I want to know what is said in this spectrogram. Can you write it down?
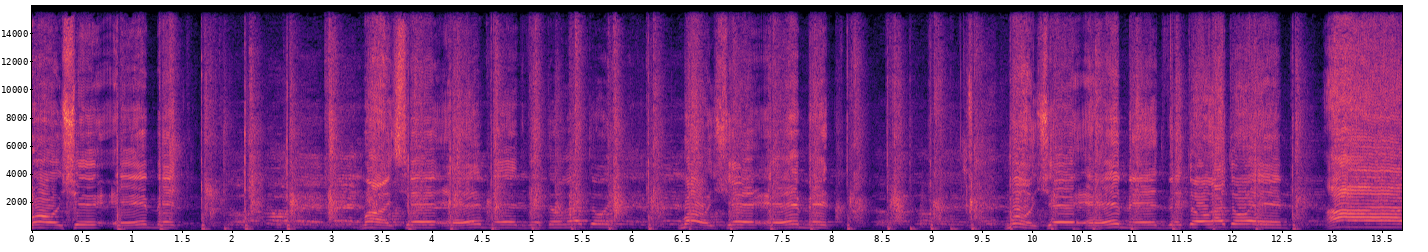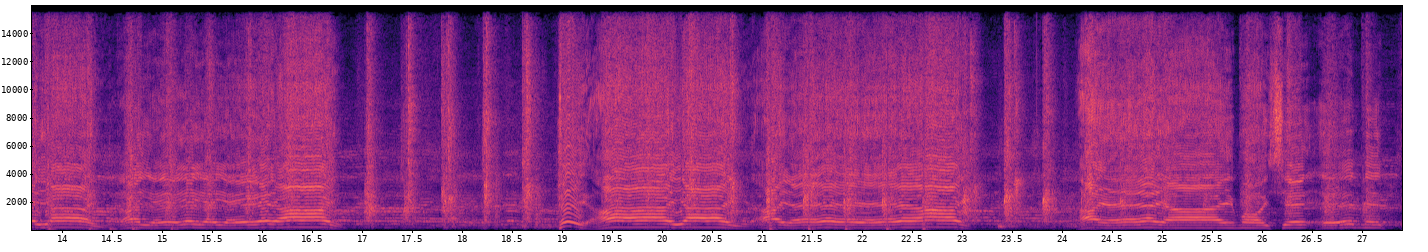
משה אמת, משה אמת ותורתו משה אמת, משה אמת ותורתו אמת, איי איי איי איי איי איי איי היי איי איי איי איי איי איי איי משה אמת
